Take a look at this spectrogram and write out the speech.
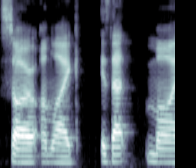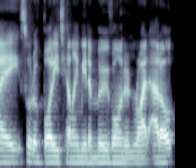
So, I'm like, is that my sort of body telling me to move on and write adult?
